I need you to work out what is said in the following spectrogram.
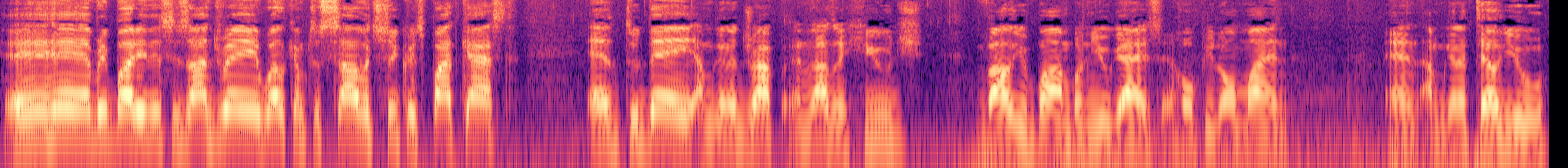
Hey, hey, everybody, this is Andre. Welcome to Salvage Secrets Podcast. And today I'm gonna drop another huge value bomb on you guys. I hope you don't mind. And I'm gonna tell you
